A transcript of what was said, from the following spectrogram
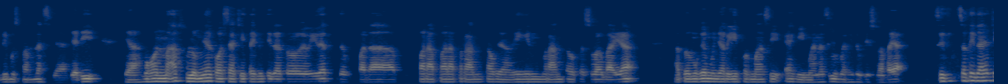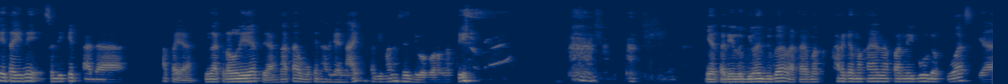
2019 ya. Jadi Ya, mohon maaf sebelumnya kalau saya cerita ini tidak terlalu relate kepada para para perantau yang ingin merantau ke Surabaya. atau mungkin mencari informasi eh gimana sih beban hidup di Surabaya setidaknya cerita ini sedikit ada apa ya nggak terlalu lihat ya nggak tahu mungkin harga naik atau gimana sih juga kurang ngerti yang tadi lu bilang juga harga makanan 8 ribu udah puas ya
